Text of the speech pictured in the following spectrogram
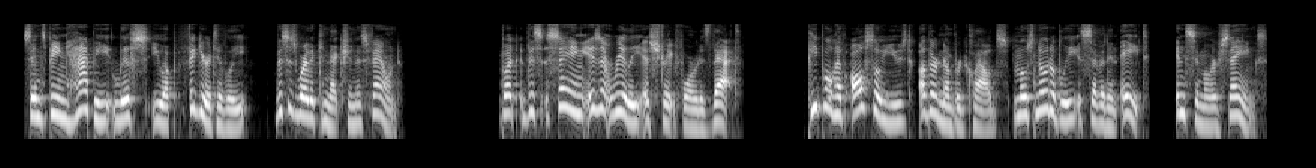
Since being happy lifts you up figuratively, this is where the connection is found. But this saying isn't really as straightforward as that. People have also used other numbered clouds, most notably 7 and 8, in similar sayings.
